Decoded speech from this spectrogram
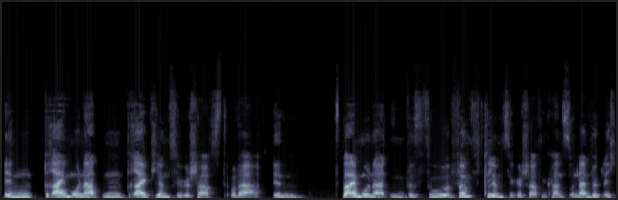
in drei Monaten drei Klimmzüge schaffst oder in zwei Monaten bis zu fünf Klimmzüge schaffen kannst und dann wirklich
